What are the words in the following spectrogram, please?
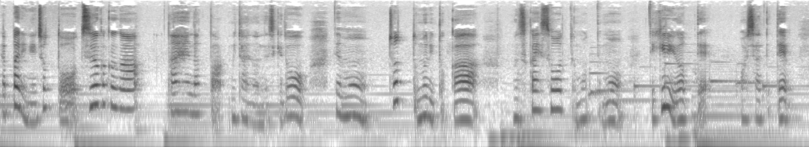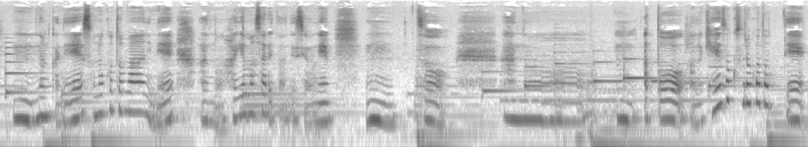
うやっぱりねちょっと通学が大変だったみたいなんですけどでもちょっと無理とか難しそうって思ってもできるよっておっしゃってて、うん、なんかねその言葉にねあの励まされたんですよね。うん、そう。あのーうん、あとあの継続することって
